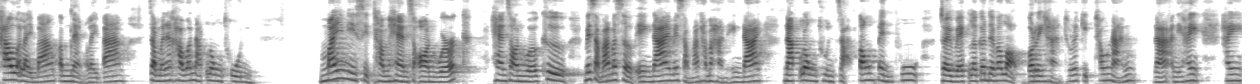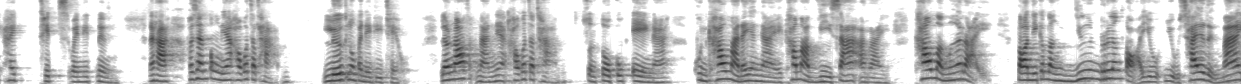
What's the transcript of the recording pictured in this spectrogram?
เข้าอะไรบ้างตำแหน่งอะไรบ้างจำไว้นะคะว่านักลงทุน ไม่มีสิทธิ์ทำ hands on work hands on work คือไม่สามารถมาเสิร์ฟเองได้ ไม่สามารถทำอาหารเองได้ นักลงทุนจะต้องเป็นผู้ direct แล้วก็ develop บริหารธุรกิจเท่านั้นนะอันนี้ให้ให้ให้ tips ไว้นิดหนึ่งนะคะ เพราะฉะนั้นตรงนี้เขาก็จะถามลึกลงไปในดีเทลแล้วนอกจากนั้นเนี่ยเขาก็จะถามส่วนตัวกุ๊กเองนะ คุณเข้ามาได้ยังไง เข้ามาวีซ่าอะไร เข้ามาเมื่อไหร่ ตอนนี้กำลังยื่นเรื่องต่ออายุอยู่ใช่หรือไม่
